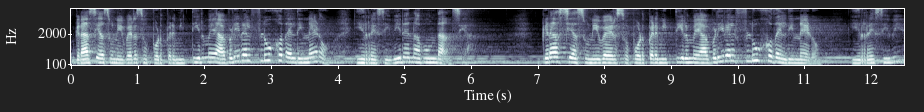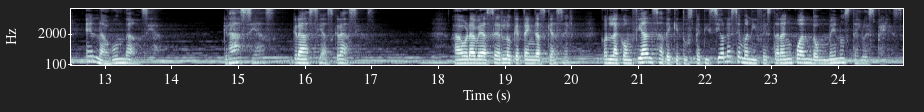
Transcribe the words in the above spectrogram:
Gracias universo por permitirme abrir el flujo del dinero y recibir en abundancia. Gracias universo por permitirme abrir el flujo del dinero y recibir en abundancia. Gracias, gracias, gracias. Ahora ve a hacer lo que tengas que hacer, con la confianza de que tus peticiones se manifestarán cuando menos te lo esperes.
